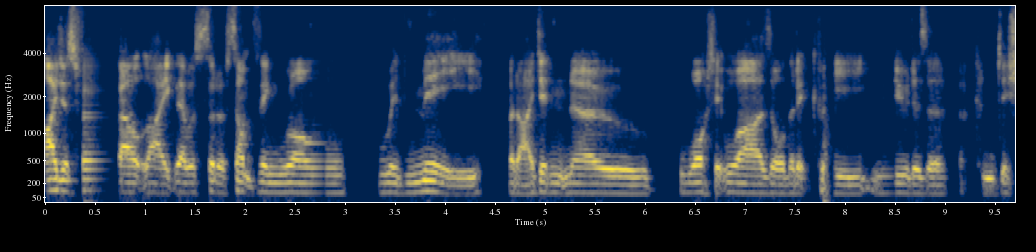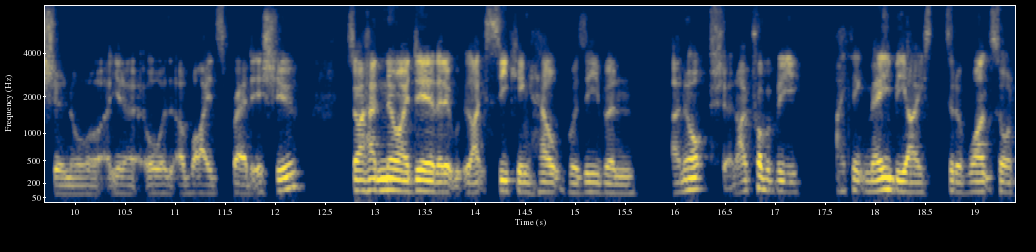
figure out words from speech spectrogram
I just felt like there was sort of something wrong with me, but I didn't know what it was or that it could be viewed as a, a, condition or you know or a widespread issue so i had no idea that it like seeking help was even an option i probably i think maybe i sort of once or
